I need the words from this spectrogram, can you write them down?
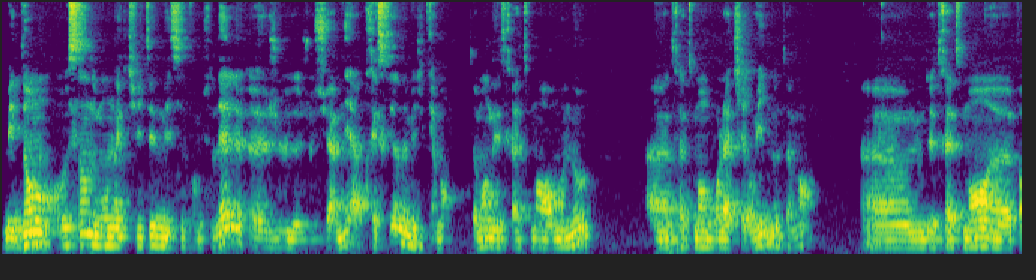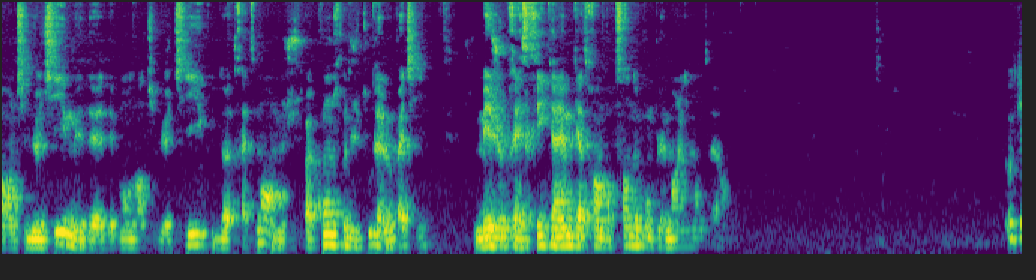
Mais dans, au sein de mon activité de médecine fonctionnelle, euh, je, suis amené à prescrire des médicaments, notamment des traitements hormonaux, un traitement pour la thyroïde notamment, des traitements par antibiotiques, mais des, des bons antibiotiques ou d'autres traitements. Je ne suis pas contre du tout l'allopathie mais je prescris quand même 80% de compléments alimentaires. Ok.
